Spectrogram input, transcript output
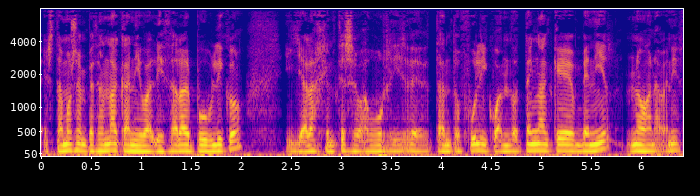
estamos empezando a canibalizar al público y ya la gente se va a aburrir de tanto full y cuando tengan que venir no van a venir?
